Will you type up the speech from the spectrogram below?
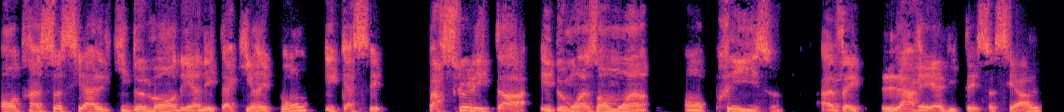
entre un social qui demande et un État qui répond est cassé. Parce que l'État est de moins en moins en prise avec la réalité sociale,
